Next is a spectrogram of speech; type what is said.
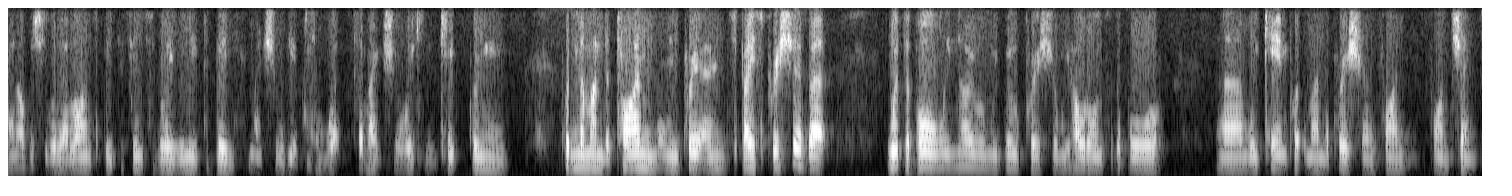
and obviously with our line speed defensively, we need to be make sure we get some width to make sure we can keep bringing putting them under time and, pre- and space pressure. But with the ball, we know when we build pressure and we hold on to the ball, um, we can put them under pressure and find find chinks.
